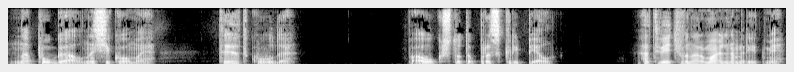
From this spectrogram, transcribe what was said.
Напугал насекомое. «Ты откуда?» Паук что-то проскрипел. Ответь в нормальном ритме.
